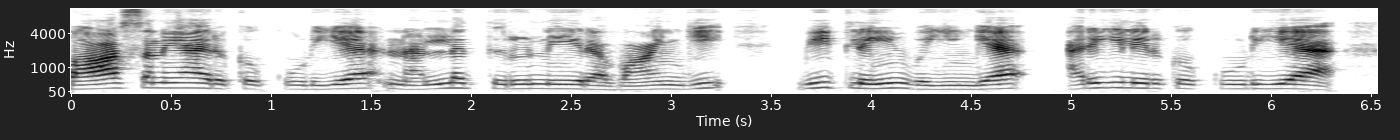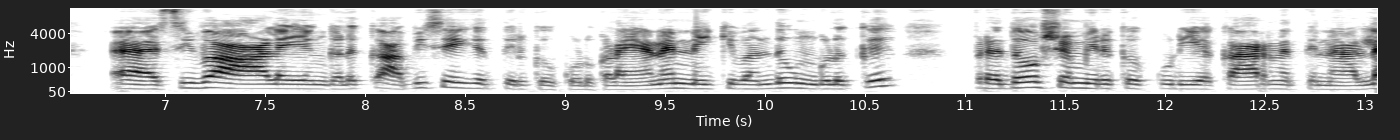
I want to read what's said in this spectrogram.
வாசனையாக இருக்கக்கூடிய நல்ல திருநீரை வாங்கி வீட்லேயும் வையுங்க. அருகில் இருக்கக்கூடிய சிவ ஆலயங்களுக்கு அபிஷேகத்திற்கு கொடுக்கலாம். ஏன்னா இன்னைக்கு வந்து உங்களுக்கு பிரதோஷம் இருக்கக்கூடிய காரணத்தினால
